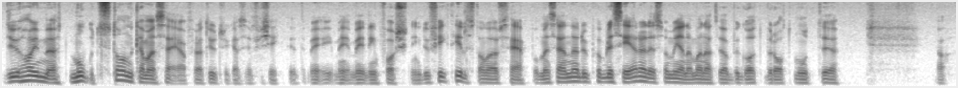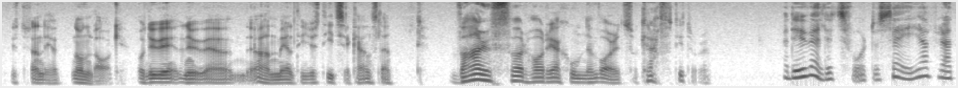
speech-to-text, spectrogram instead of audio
Du har ju mött motstånd kan man säga för att uttrycka sig försiktigt med, med, med din forskning. Du fick tillstånd av Säpo men sen när du publicerade så menar man att du har begått brott mot eh, ja, är någon lag och du är nu eh, anmäld till justitiekanslern. Varför har reaktionen varit så kraftig tror du? Ja, det är väldigt svårt att säga för att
